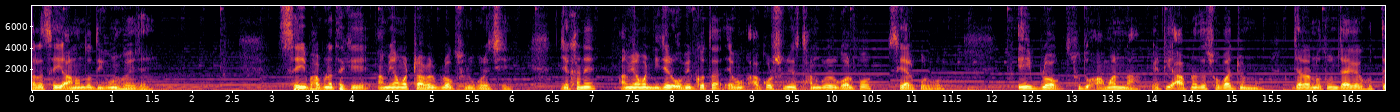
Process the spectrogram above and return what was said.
তাহলে সেই আনন্দ দ্বিগুণ হয়ে যায়। সেই ভাবনা থেকে আমি আমার ট্রাভেল ব্লগ শুরু করেছি, যেখানে আমি আমার নিজের অভিজ্ঞতা এবং আকর্ষণীয় স্থানগুলোর গল্প শেয়ার করব। এই ব্লগ শুধু আমার না, এটি আপনাদের সবার জন্য। যারা নতুন জায়গায় ঘুরতে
